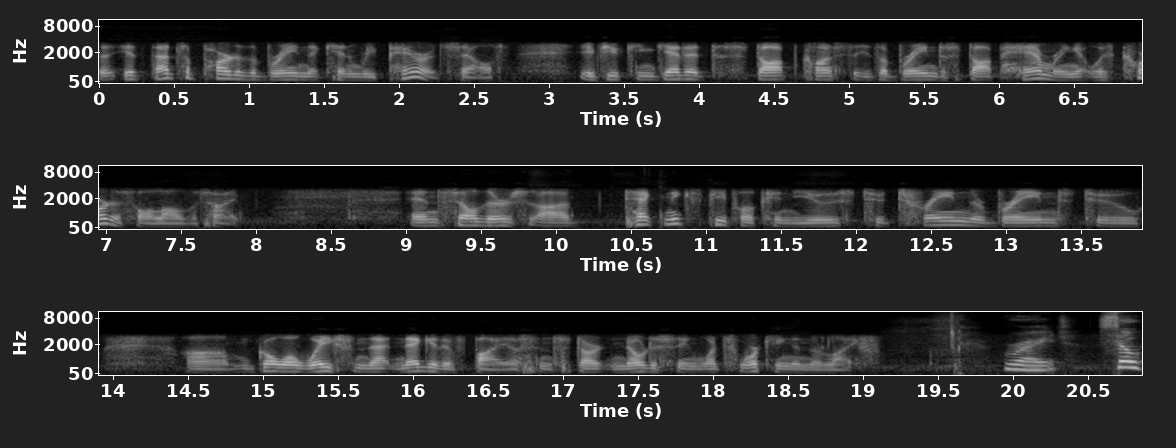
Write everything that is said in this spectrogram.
that it, that's a part of the brain that can repair itself if you can get it to stop constantly, the brain to stop hammering it with cortisol all the time. And so there's uh, techniques people can use to train their brains to um, go away from that negative bias and start noticing what's working in their life. Right. So,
